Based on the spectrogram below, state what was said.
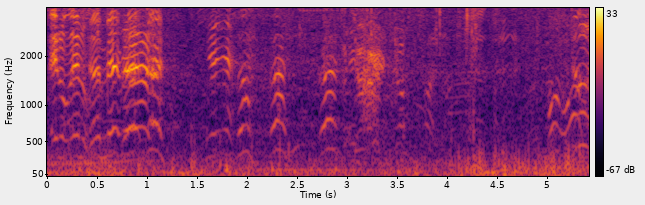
handle, handle! Yeah, man, man, man! Yeah, yeah! Turn! Hold, hold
